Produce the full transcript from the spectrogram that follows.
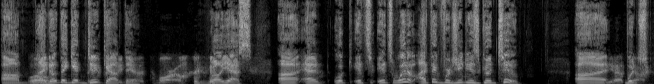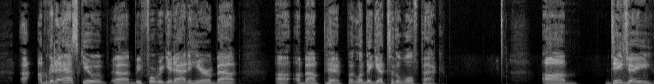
Um, well, I know they get Duke out there tomorrow. well, yes, uh, and look, it's it's winnable. I think Virginia is good too. Uh, yeah, which uh, I'm going to ask you uh, before we get out of here about uh, about Pitt, but let me get to the Wolfpack. Um, DJ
